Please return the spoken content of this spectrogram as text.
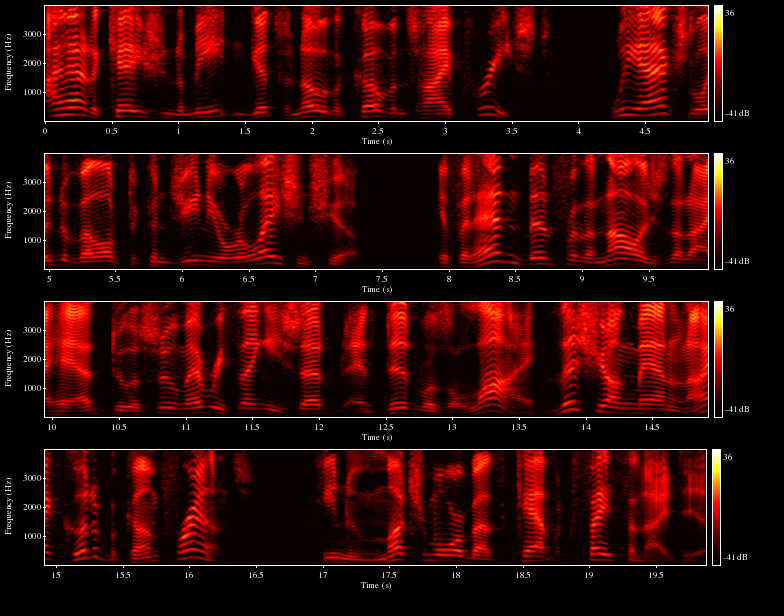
I had occasion to meet and get to know the coven's high priest. We actually developed a congenial relationship. If it hadn't been for the knowledge that I had to assume everything he said and did was a lie, this young man and I could have become friends. He knew much more about the Catholic faith than I did.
